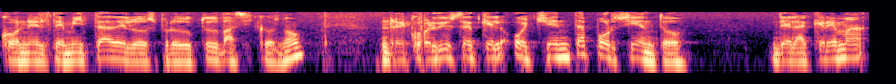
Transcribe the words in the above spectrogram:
con el temita de los productos básicos, ¿no? Recuerde usted que el 80% de la crema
